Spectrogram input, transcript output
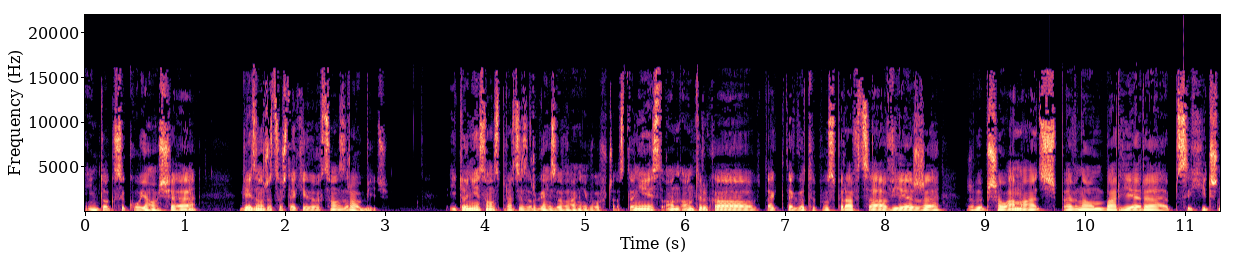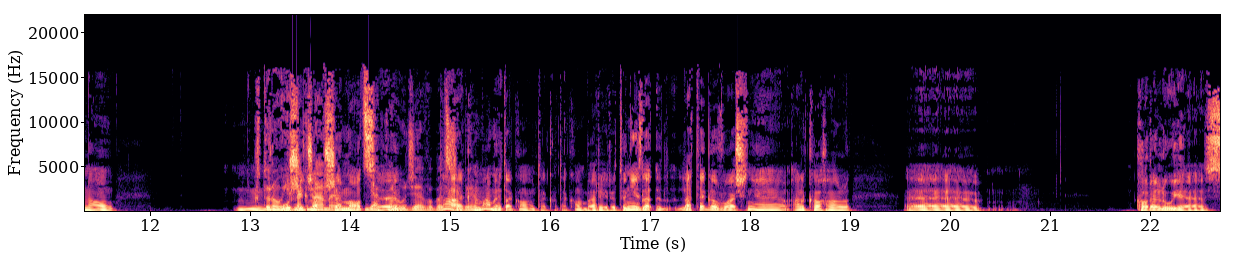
intoksykują się, wiedzą, że coś takiego chcą zrobić. I to nie są sprawcy zorganizowani wówczas. To nie jest on, on tylko tak, tego typu sprawca wie, że żeby przełamać pewną barierę psychiczną Którą użycia mamy przemocy. Jako ludzie wobec tak, siebie. mamy taką, taką, taką barierę. To nie jest dla, dlatego właśnie alkohol e, koreluje z,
